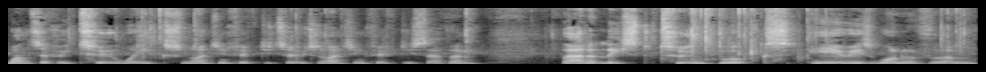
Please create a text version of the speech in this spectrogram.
once every two weeks from 1952 to 1957. They had at least two books. Here is one of them,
